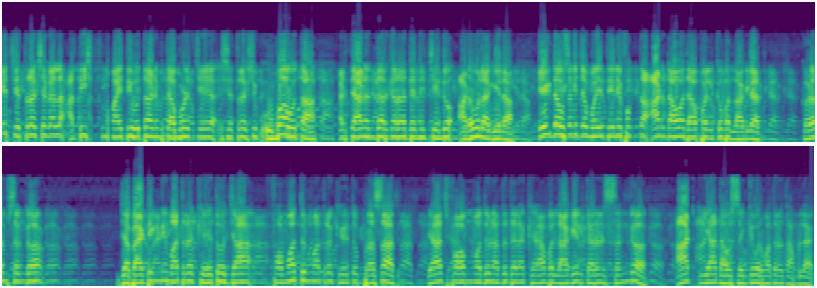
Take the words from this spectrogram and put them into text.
हे क्षेत्ररक्षकाला अतिशय माहिती होतं आणि त्यामुळे चे- क्षेत्ररक्षक उभा होता आणि त्यानंतर खरं त्यांनी चेंडू अडवला गेला. एक धावसंख्येच्या मदतीने फक्त आठ धावा धाव पलकवर लागल्यात. कळम संघ ज्या बॅटिंगने मात्र खेळतो ज्या फॉर्मातून मात्र खेळतो प्रसाद त्याच फॉर्म मधून आता त्याला खेळावं लागेल कारण संघ आठ या धावसंख्येवर मात्र थांबलाय.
